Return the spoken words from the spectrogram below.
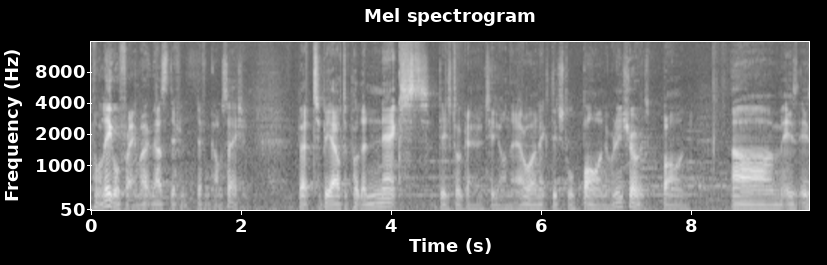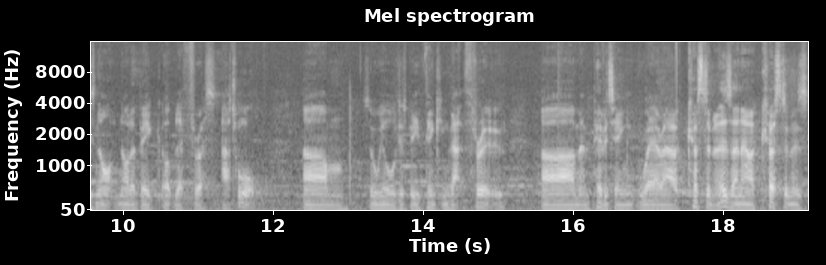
From a legal framework, that's a different, different conversation. But to be able to put the next digital guarantee on there, or a next digital bond, or an insurance bond, um, is, is not, not a big uplift for us at all. Um, so we'll just be thinking that through um, and pivoting where our customers and our customers,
